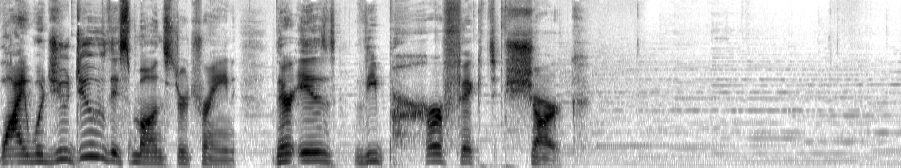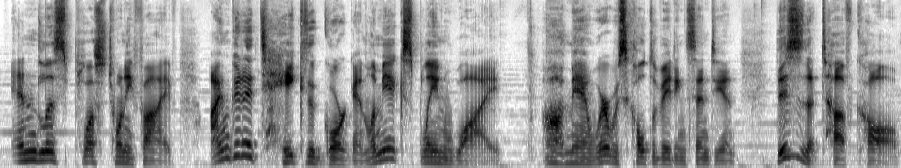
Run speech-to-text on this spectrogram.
Why would you do this, Monster Train? There is the perfect shark. Endless plus 25. I'm going to take the Gorgon. Let me explain why. Oh man, where was Cultivating Sentient? This is a tough call.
